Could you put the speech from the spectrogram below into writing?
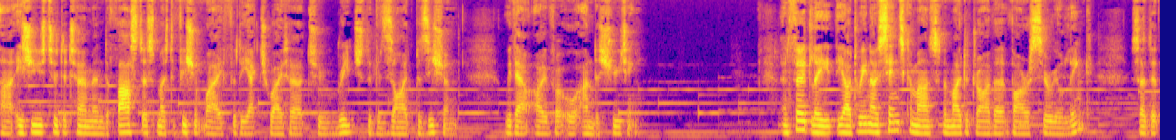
uh, is used to determine the fastest, most efficient way for the actuator to reach the desired position without over or undershooting. And thirdly, the Arduino sends commands to the motor driver via a serial link so that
